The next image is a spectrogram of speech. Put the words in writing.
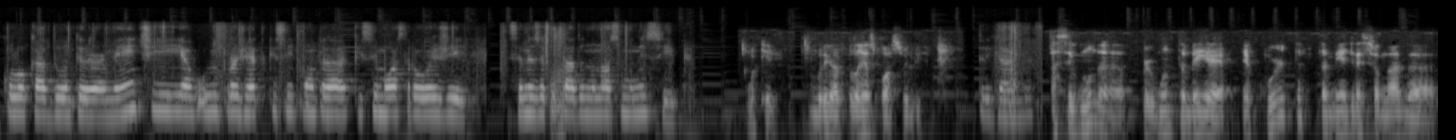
colocado anteriormente e o projeto que se encontra, que se mostra hoje sendo executado no nosso município. Ok, obrigado pela resposta, Uli. Obrigada. A segunda pergunta também é, é curta, também é direcionada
